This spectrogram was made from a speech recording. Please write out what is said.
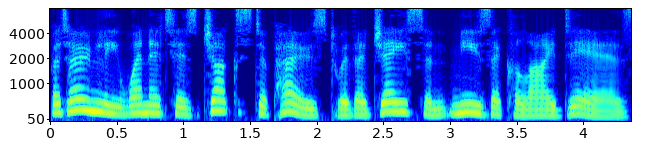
but only when it is juxtaposed with adjacent musical ideas.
